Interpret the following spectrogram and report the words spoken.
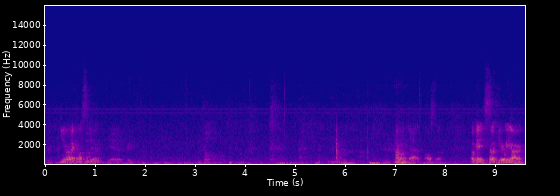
every time. You know what I can also do? Yeah, that's great. Control L also. Isn't it always the top? How about that also? Okay, so here we are.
